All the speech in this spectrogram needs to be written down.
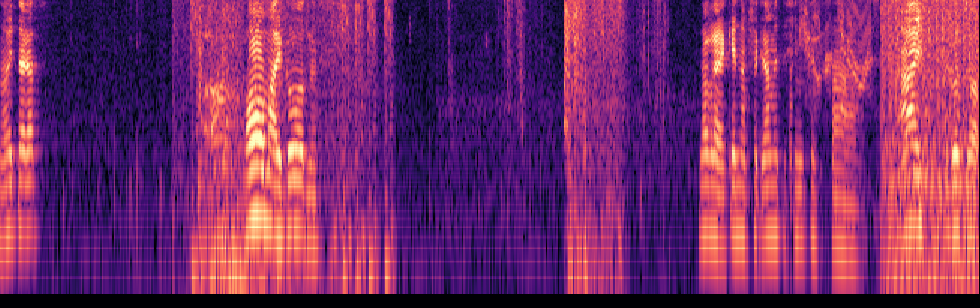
No i, teraz... Oh my goodness. Dobra, jak jedna przegramy, to się nic nie stanie. Nice, good job.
